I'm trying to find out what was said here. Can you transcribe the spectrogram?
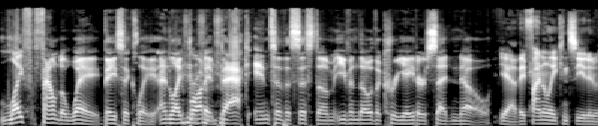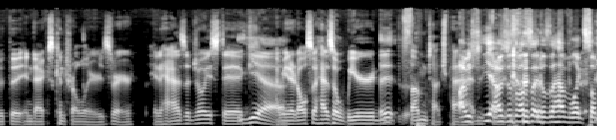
Life found a way basically and like brought it back into the system even though the creator said no. Yeah, they finally conceded with the index controllers where It has a joystick. Yeah. I mean, it also has a weird thumb touchpad. I was yeah, I was just about to say, does it have like some?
